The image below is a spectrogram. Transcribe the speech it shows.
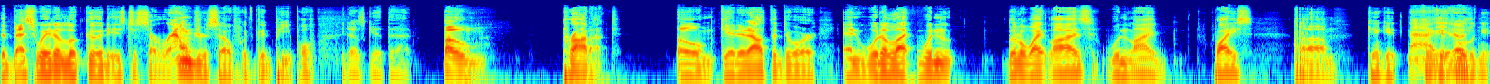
The best way to look good is to surround yourself with good people. He does get that. Boom. Product. Boom. Get it out the door. And would a li- wouldn't little white lies wouldn't lie twice. Um, Can't get nah, can't get know, fooled again.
